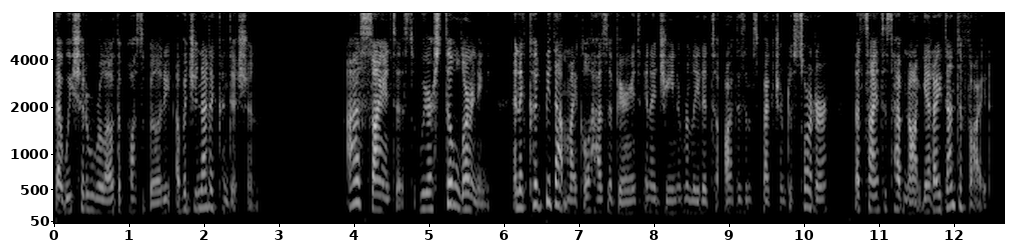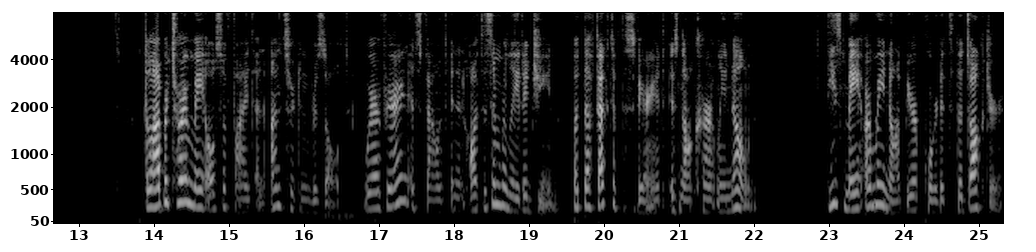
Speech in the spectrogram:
that we should rule out the possibility of a genetic condition. As scientists, we are still learning, and it could be that Michael has a variant in a gene related to autism spectrum disorder that scientists have not yet identified. The laboratory may also find an uncertain result, where a variant is found in an autism related gene, but the effect of this variant is not currently known. These may or may not be reported to the doctor,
